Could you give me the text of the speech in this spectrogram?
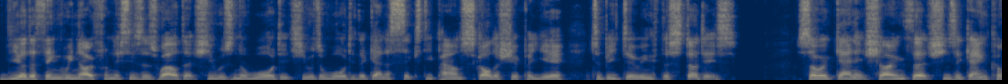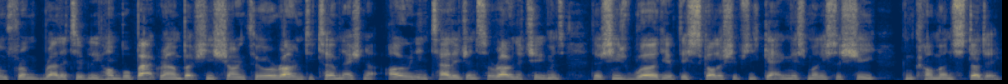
The other thing we know from this is as well that she was an awarded, she was awarded again a £60 scholarship a year to be doing the studies. So again, it's showing that she's again come from relatively humble background, but she's showing through her own determination, her own intelligence, her own achievements, that she's worthy of this scholarship. She's getting this money so she can come and study.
